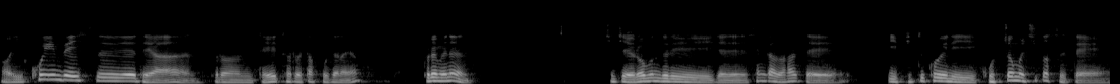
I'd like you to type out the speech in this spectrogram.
어, 이 코인베이스에 대한 그런 데이터를 딱 보잖아요. 그러면은 진짜 여러분들이 이제 생각을 할 때 이 비트코인이 고점을 찍었을 때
